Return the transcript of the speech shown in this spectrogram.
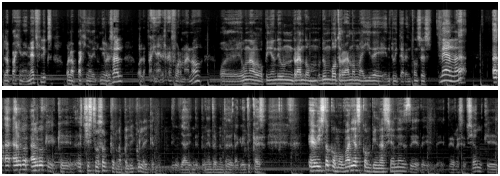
en la página de Netflix o la página del Universal o la página del Reforma, ¿no? O de una opinión de un random, de un bot random ahí de, en Twitter. Entonces, véanla. Ah, ah, ah, algo algo que, es chistoso con la película y que ya independientemente de la crítica es he visto como varias combinaciones de, de recepción que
